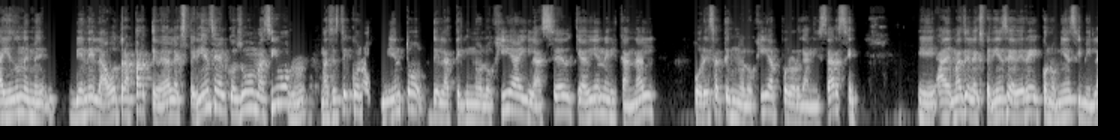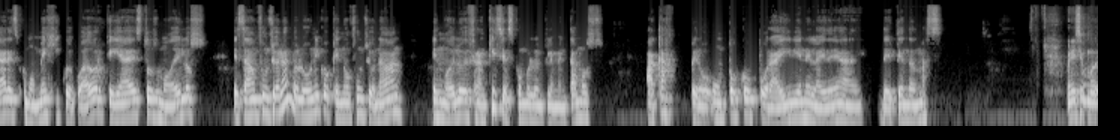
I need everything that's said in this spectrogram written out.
ahí es donde me viene la otra parte, ¿verdad? La experiencia del consumo masivo, más este conocimiento de la tecnología y la sed que había en el canal por esa tecnología, por organizarse. Eh, además de la experiencia de ver economías similares como México, Ecuador, que ya estos modelos estaban funcionando, lo único que no funcionaban en modelo de franquicias, como lo implementamos acá pero un poco por ahí viene la idea de, tiendas más. Buenísimo.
